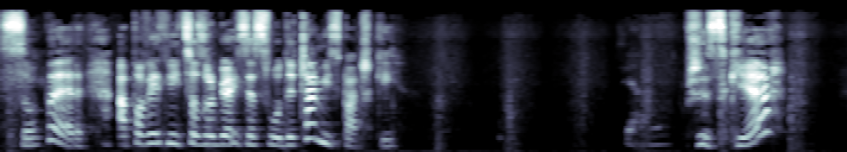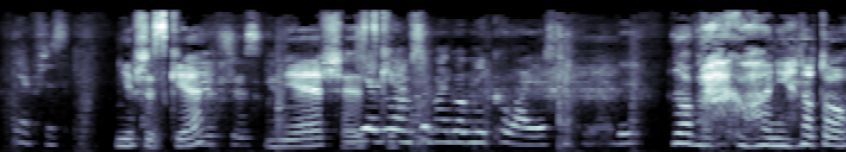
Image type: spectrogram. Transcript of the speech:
Super. A powiedz mi, co zrobiłaś ze słodyczami z paczki? Wszystkie? Nie wszystkie. Nie wszystkie? Nie wszystkie. Nie wszystkie. Samego Mikołaja z czekolady. Dobra, kochani, no to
